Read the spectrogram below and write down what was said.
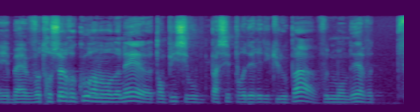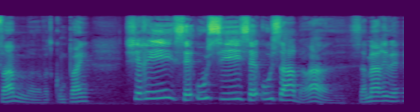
et ben votre seul recours à un moment donné, euh, tant pis si vous passez pour des ridicules ou pas, vous demandez à votre femme, à votre compagne, chérie, c'est où si, c'est où ça? Ben voilà, ça m'est arrivé.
